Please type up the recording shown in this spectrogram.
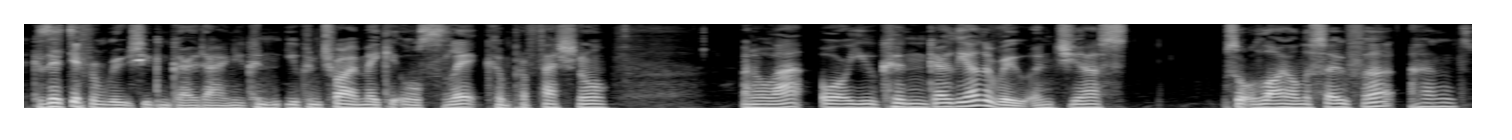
because there's different routes you can go down. You can you can try and make it all slick and professional and all that or you can go the other route and just sort of lie on the sofa and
